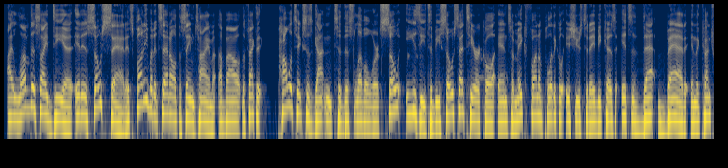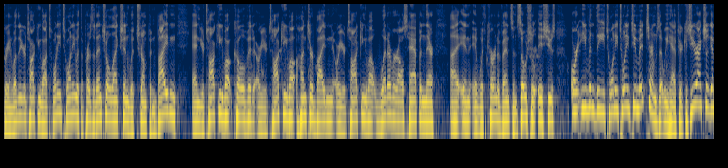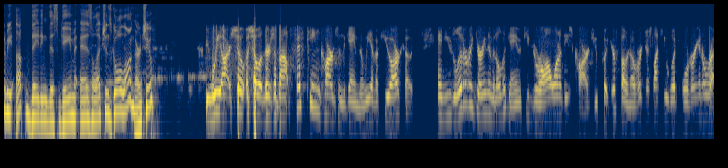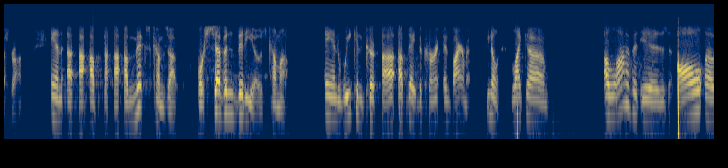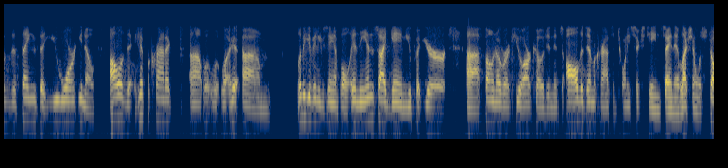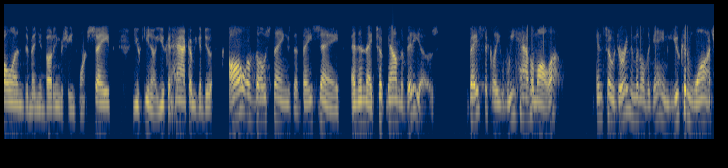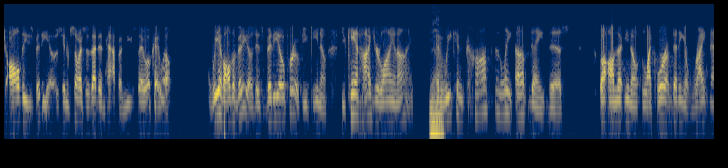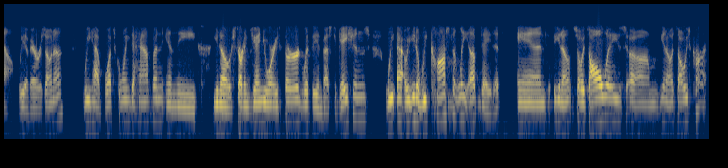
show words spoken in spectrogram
I love this idea. It is so sad. It's funny, but it's sad all at the same time about the fact that politics has gotten to this level where it's so easy to be so satirical and to make fun of political issues today because it's that bad in the country. And whether you're talking about 2020 with the presidential election with Trump and Biden, and you're talking about COVID, or you're talking about Hunter Biden, or you're talking about whatever else happened there uh, in, in with current events and social issues, or even the 2022 midterms that we have here, because you're actually going to be updating this game as elections go along, aren't you? We are so so. There's about 15 cards in the game. Then we have a QR code, and you literally during the middle of the game, if you draw one of these cards, you put your phone over it just like you would ordering at a restaurant, and a, a, a, a mix comes up or seven videos come up, and we can uh, update the current environment. You know, like. Uh, a lot of it is all of the things that you weren't, you know, all of the Hippocratic, uh, um, let me give you an example. In the inside game, you put your uh, phone over a QR code, and it's all the Democrats in 2016 saying the election was stolen, Dominion voting machines weren't safe. You you know you can hack them, you can do all of those things that they say, and then they took down the videos. Basically, we have them all up. And so during the middle of the game, you can watch all these videos. And if somebody says that didn't happen, you say, okay, well, we have all the videos. It's video proof. You you know you can't hide your lying eyes, yeah. and we can constantly update this. Well, on the you know like we're updating it right now. We have Arizona. We have what's going to happen in the you know starting January third with the investigations. We uh, you know we constantly update it, and you know so it's always um, you know it's always current.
